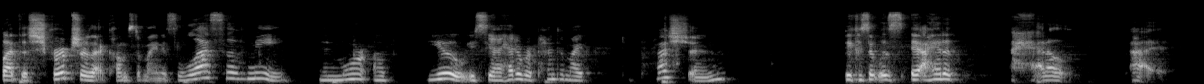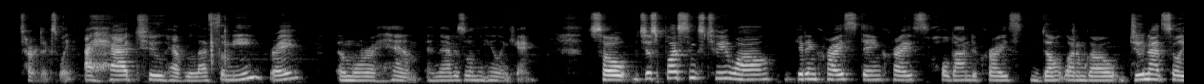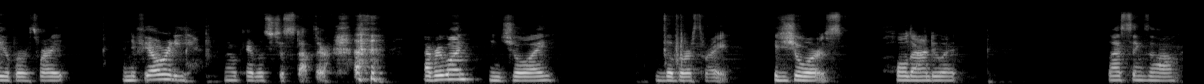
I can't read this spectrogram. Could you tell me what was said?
But the scripture that comes to mind is less of me and more of you. You see, I had to repent of my depression because it was, I had a, I had a, I, it's hard to explain. I had to have less of me, right? And more of him. And that is when the healing came. So just blessings to you all. Get in Christ, stay in Christ, hold on to Christ. Don't let him go. Do not sell your birthright. And if you already, okay, let's just stop there. Everyone, enjoy the birthright. It's yours. Hold on to it. Blessings all.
